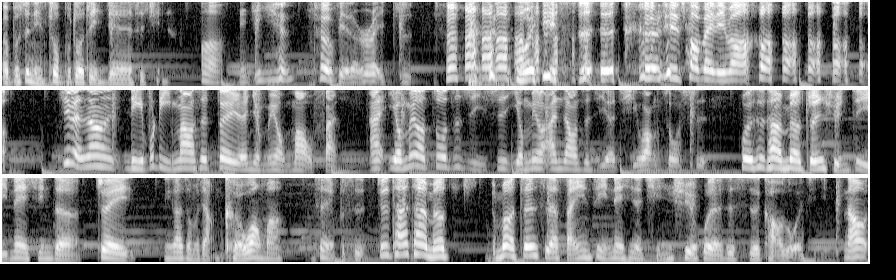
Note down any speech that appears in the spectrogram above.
而不是你做不做自己这件事情。嗯，你今天特别的睿智。什么意思？你超没礼貌。基本上礼不礼貌是对人有没有冒犯啊，有没有做自己是有没有按照自己的期望做事。或者是他有没有遵循自己内心的最应该怎么讲渴望吗？这也不是，就是他他有没有有没有真实的反映自己内心的情绪或者是思考逻辑，然后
